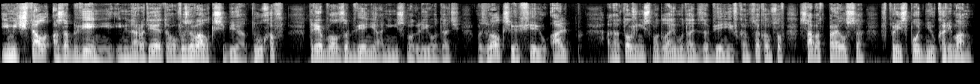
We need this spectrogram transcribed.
и мечтал о забвении. Именно ради этого вызывал к себе духов, требовал забвения, они не смогли его дать. Вызывал к себе фею Альп, она тоже не смогла ему дать забвение. И в конце концов сам отправился в преисподнюю Кариману.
